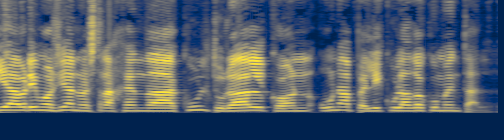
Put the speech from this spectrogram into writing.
Y abrimos ya nuestra agenda cultural con una película documental.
